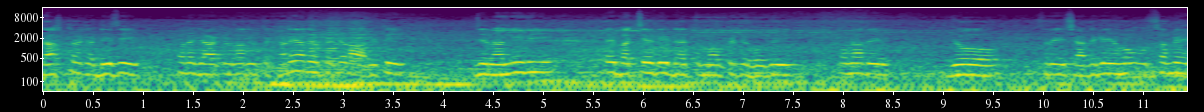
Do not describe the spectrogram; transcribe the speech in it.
ਡਸਟਰ ਗੱਡੀ ਸੀ ਉਹਨੇ ਜਾ ਕੇ ਉਹਨਾਂ ਦੇ ਉੱਤੇ ਖੜਿਆਂ ਦੇ ਉੱਤੇ ਚੜਾ ਦਿੱਤੀ। ਜਨਾਨੀ ਦੀ ਤੇ ਬੱਚੇ ਦੀ ਡੈਥ ਮੌਕੇ ਤੇ ਹੋ ਗਈ। ਉਹਨਾਂ ਦੇ ਜੋ ਸਰੀਰ ਛੱਡ ਗਏ ਉਹ ਉਸ ਸਮੇਂ।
